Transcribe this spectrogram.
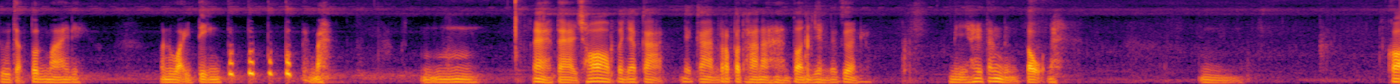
ดูจากต้นไม้ดิ มันไหวติงปุ๊บปุ๊บปุ๊บปุ๊บเห็นไหมอืมแต่แต่ชอบบรรยากาศในการรับประทานอาหารตอนเย็นเหลือเกินครับ มีให้ตั้งหนึ่งโต๊ะนะอืมก็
